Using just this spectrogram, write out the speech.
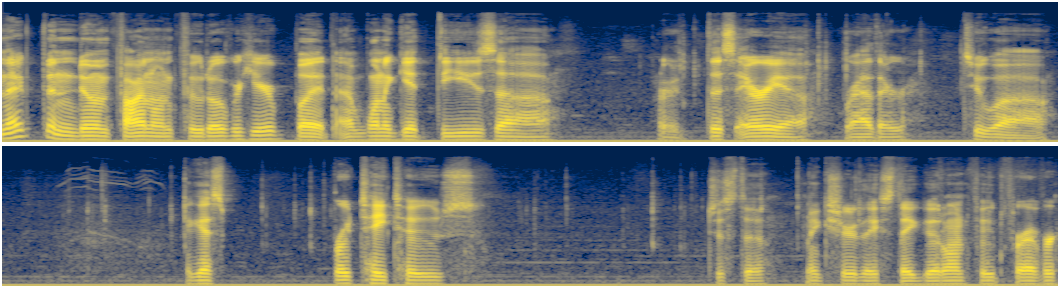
And they've been doing fine on food over here, but I want to get these, uh, or this area, rather, to, uh, I guess, potatoes, just to make sure they stay good on food forever.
